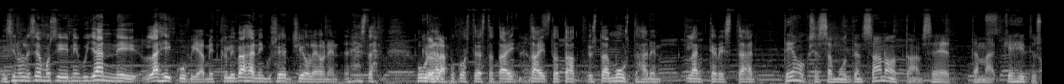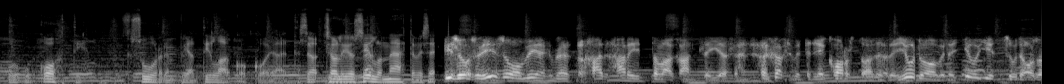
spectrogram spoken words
niin siinä oli semmoisia niin jänniä lähikuvia, mitkä oli vähän niin kuin Sergio Leonen näistä huijapukosteesta tai, tai tota, jostain muusta hänen länkkäristään. Teoksessa muuten sanotaan se, että tämä kehityskulku kohti suurempia tilakokoja, että se, se oli jo silloin nähtävissä. Iso, se iso mies, har, harittava katse ja se kaksimetrinen korstoa, se oli judoaminen, jujitsuuden osa,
